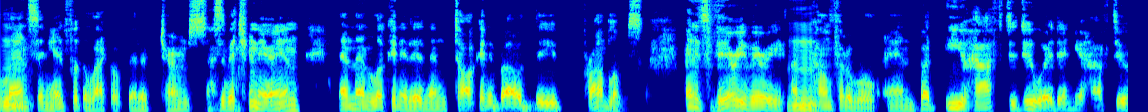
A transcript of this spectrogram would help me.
mm. lancing it for the lack of better terms as a veterinarian and then looking at it and talking about the problems and it's very very mm. uncomfortable and but you have to do it and you have to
